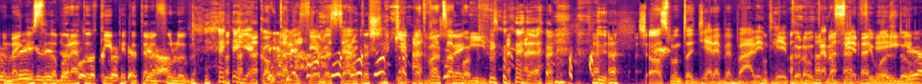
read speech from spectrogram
Megnézted a barátod képét a telefonod? Igen, kaptál egy félbeszelt képet Hát WhatsAppon. És azt mondta, gyere be Bálint 7 óra után a férfi mozdul.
